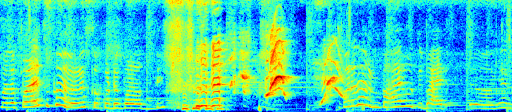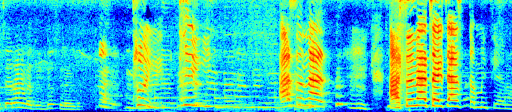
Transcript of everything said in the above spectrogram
मला पळायचं कळलं नसतं कुठं पळत होती बरं झालं मी बाहेर होती बाहेर अं, यांच्या राहण्यात होती. असं ना असं नाचायचं असतं मी त्यानं.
